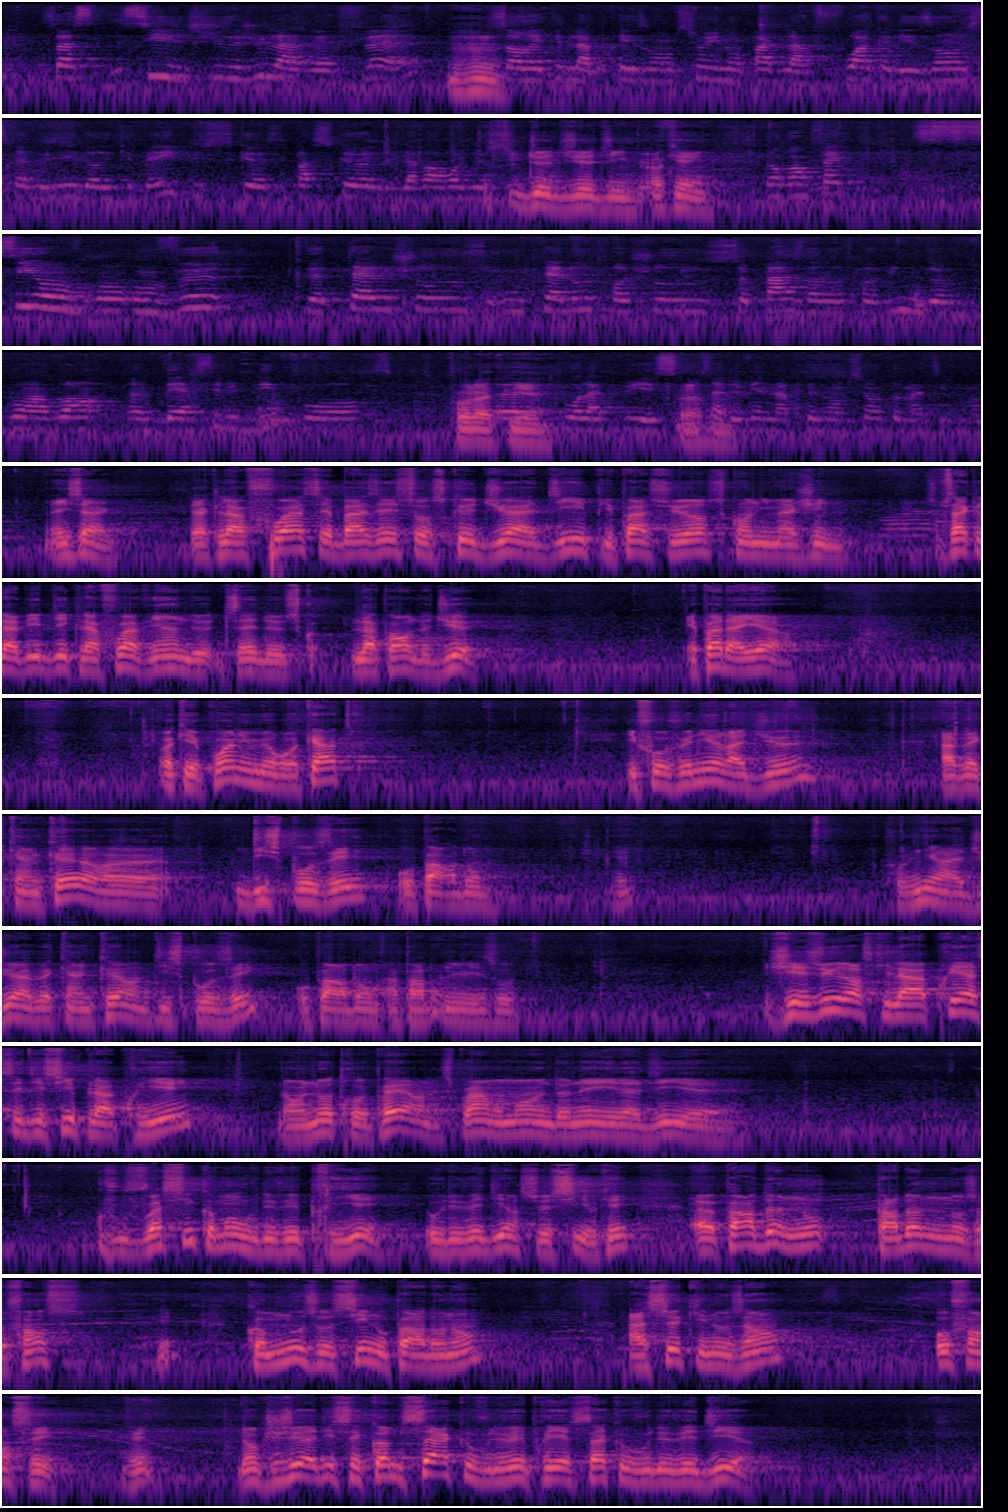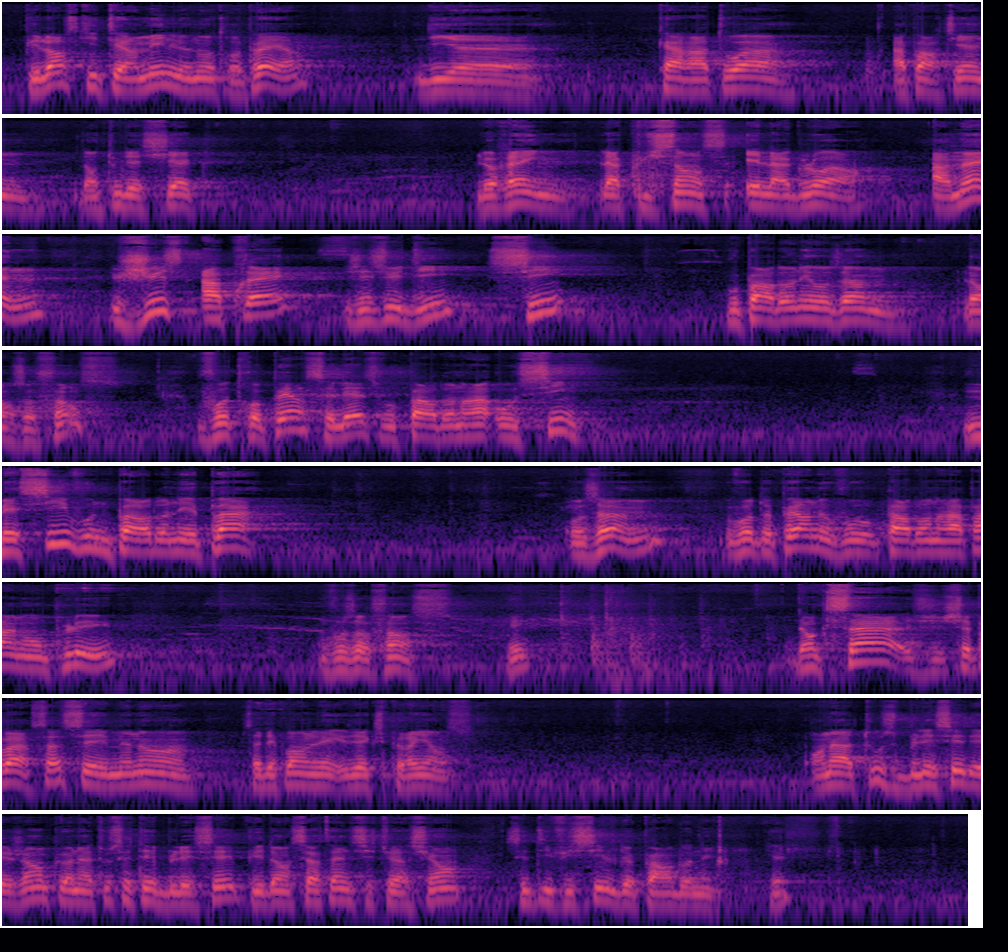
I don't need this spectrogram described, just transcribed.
si, Jésus l'avait fait, mhm. ça aurait été de la présomption et non pas de la foi que les anges seraient venus le récupérer, puisque c'est parce que la parole de Dieu. De Dieu dit, ok. Donc en fait, si on, veut que telle chose ou telle autre chose se passe dans notre vie, nous devons avoir un verset biblique pour, pour l'appuyer. Pour l'appuyer, sinon ça mhm. devient de la présomption automatiquement. Exact. Donc la foi, c'est basé sur ce que Dieu a dit, et puis pas sur ce qu'on imagine. C'est pour ça que la Bible dit que la foi vient de, de, de la parole de Dieu, et pas d'ailleurs. Ok, point numéro 4. Il faut venir à Dieu avec un cœur euh, disposé au pardon. Il faut venir à Dieu avec un cœur disposé au pardon, à pardonner les autres. Jésus, lorsqu'il a appris à ses disciples à prier, dans Notre Père, n'est-ce pas, à un moment donné, il a dit euh, Voici comment vous devez prier. Vous devez dire ceci, ok? Euh, Pardonne-nous, pardonne nos offenses, comme nous aussi nous pardonnons à ceux qui nous ont offensés. Donc Jésus a dit, c'est comme ça que vous devez prier, c'est ça que vous devez dire. Puis lorsqu'il termine le Notre Père, dit, euh, car à toi appartiennent dans tous les siècles le règne, la puissance et la gloire. Amen. Juste après, Jésus dit, si vous pardonnez aux hommes leurs offenses, votre Père céleste vous pardonnera aussi. Mais si vous ne pardonnez pas aux hommes, votre Père ne vous pardonnera pas non plus vos offenses. Donc ça, je ne sais pas, ça c'est maintenant, ça dépend de l'expérience. On a tous blessé des gens, puis on a tous été blessés, puis dans certaines situations, c'est difficile de pardonner. Il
